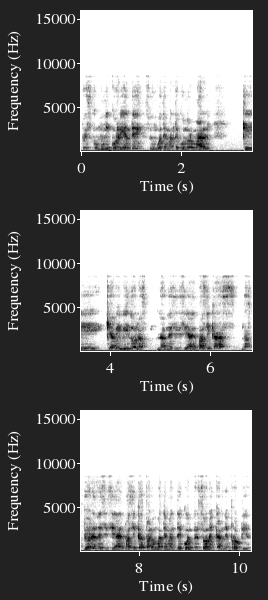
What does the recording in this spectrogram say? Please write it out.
pues común y corriente, soy un guatemalteco normal que, que ha vivido las, las necesidades básicas las peores necesidades básicas para un guatemalteco en persona, en carne propia.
